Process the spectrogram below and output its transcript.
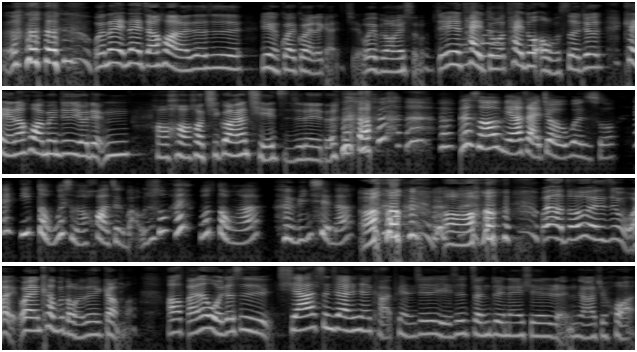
我那那张画的就是有点怪怪的感觉，我也不知道为什么，就因为太多太多藕色，就看起来那画面就是有点嗯，好好好奇怪，好像茄子之类的。那时候米亚仔就有问说：“哎，你懂为什么要画这个吧？”我就说：“哎，我懂啊，很明显啊。”哦，我想说，或者是完完全看不懂在干嘛。好，反正我就是其他剩下的那些卡片，其实也是针对那些人然后去画，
